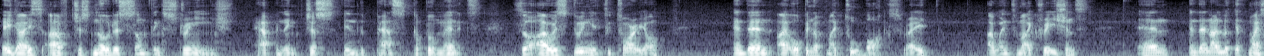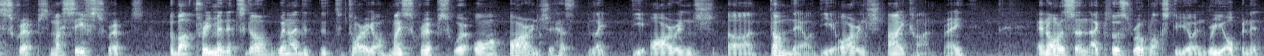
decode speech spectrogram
Hey guys, I've just noticed something strange happening just in the past couple of minutes. So I was doing a tutorial and then I opened up my toolbox, right? I went to my creations and, and then I look at my scripts, my save scripts. About three minutes ago when I did the tutorial, my scripts were all orange. It has like the orange uh, thumbnail, the orange icon, right? And all of a sudden I closed Roblox Studio and reopened it,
